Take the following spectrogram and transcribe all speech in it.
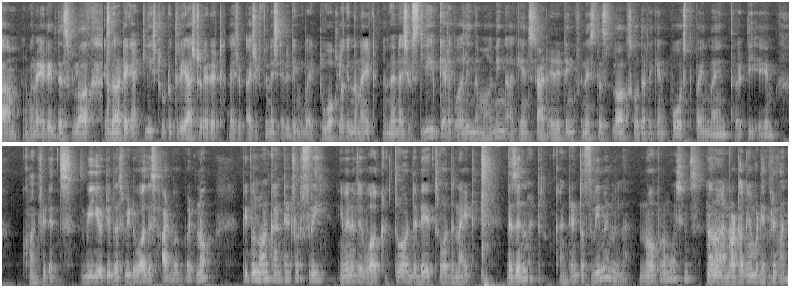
काम I'm gonna edit this vlog it's gonna take at least two to three hours to edit I should I should finish editing by two o'clock in the night and then I should sleep get up early in the morning again start editing finish this vlog so that I can post by 9:30 a.m. confidence we YouTubers we do all this hard work but no people want content for free. Even if you work throughout the day throughout the night doesn't matter. Content to free mein milna no promotions. No no i'm not talking about everyone.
